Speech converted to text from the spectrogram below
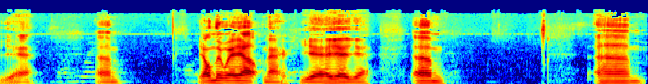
yeah. Um, on the way up now. Yeah, yeah, yeah. Um, um,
